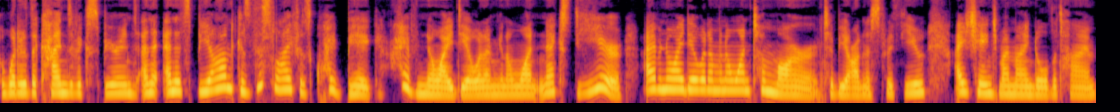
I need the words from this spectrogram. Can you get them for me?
what are the kinds of experience and and it's beyond because this life is quite big. I have no idea what i'm going to want next year. I have no idea what i'm going to want tomorrow to be honest with you. I change my mind all the time.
